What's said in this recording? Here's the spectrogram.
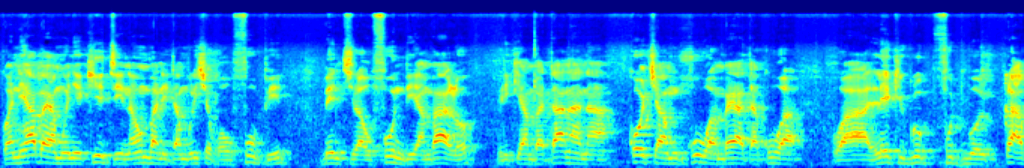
kwa niaba ya mwenyekiti, naomba nitambulishe kwa ufupi benchi la ufundi ambalo likiambatana na kocha mkuu ambaye atakuwa wa Lake Group Football Club.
